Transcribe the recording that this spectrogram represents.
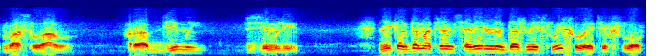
во славу, родимой земли. Никогда Матрена Савельевна даже не слышала этих слов.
